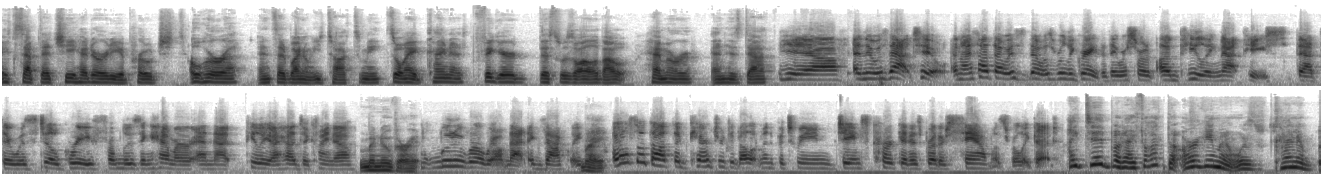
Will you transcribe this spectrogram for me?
except that she had already approached Uhura and said, Why don't you talk to me? So I kind of figured this was all about Hemmer and his death. Yeah, and there was that too. And I thought that was that was really great that they were sort of unpeeling that piece, that there was still grief from losing Hemmer and that Pelia had to kind of Maneuver it. maneuver around that exactly. Right. I also thought the character development between James Kirk and his brother Sam was really good. I did, but I thought the argument was kind of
